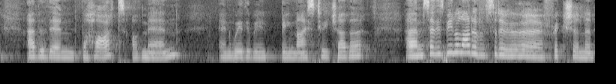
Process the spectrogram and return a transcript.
other than the heart of man and whether we're being nice to each other. Um, so there's been a lot of sort of uh, friction. And,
